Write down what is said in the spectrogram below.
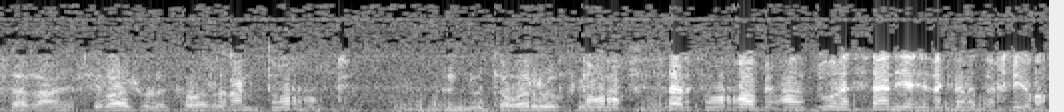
بتسأل عن الفراش ولا التورك؟ بتسأل عن التورك إنه تورك التورك في الثالثة والرابعة دون الثانية إذا كانت أخيرة.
